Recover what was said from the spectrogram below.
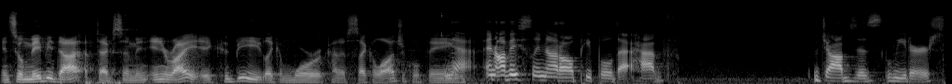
And so maybe that affects them. And, and you're right, it could be like a more kind of psychological thing. Yeah, and obviously not all people that have jobs as leaders.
